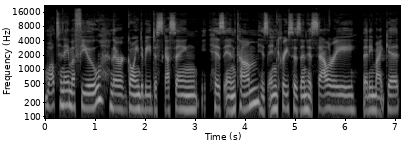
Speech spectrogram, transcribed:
Well, to name a few, they're going to be discussing his income, his increases in his salary that he might get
